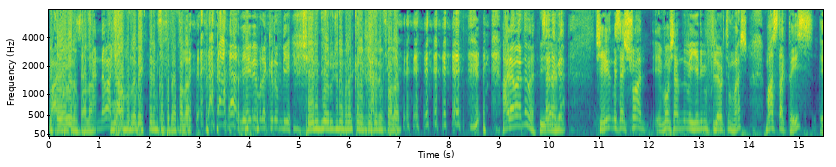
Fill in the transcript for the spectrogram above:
Bir Var. kovalarım Sen- falan. Sende var. Yağmurda beklerim kapıda falan. bir eve bırakırım bir. Şehrin diğer ucuna bırakırım gelirim falan. Hala var değil mi? Bir Sen yani- aga. Şehrin mesela şu an e, boşandım ve yeni bir flörtüm var. Maslak'tayız. E,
